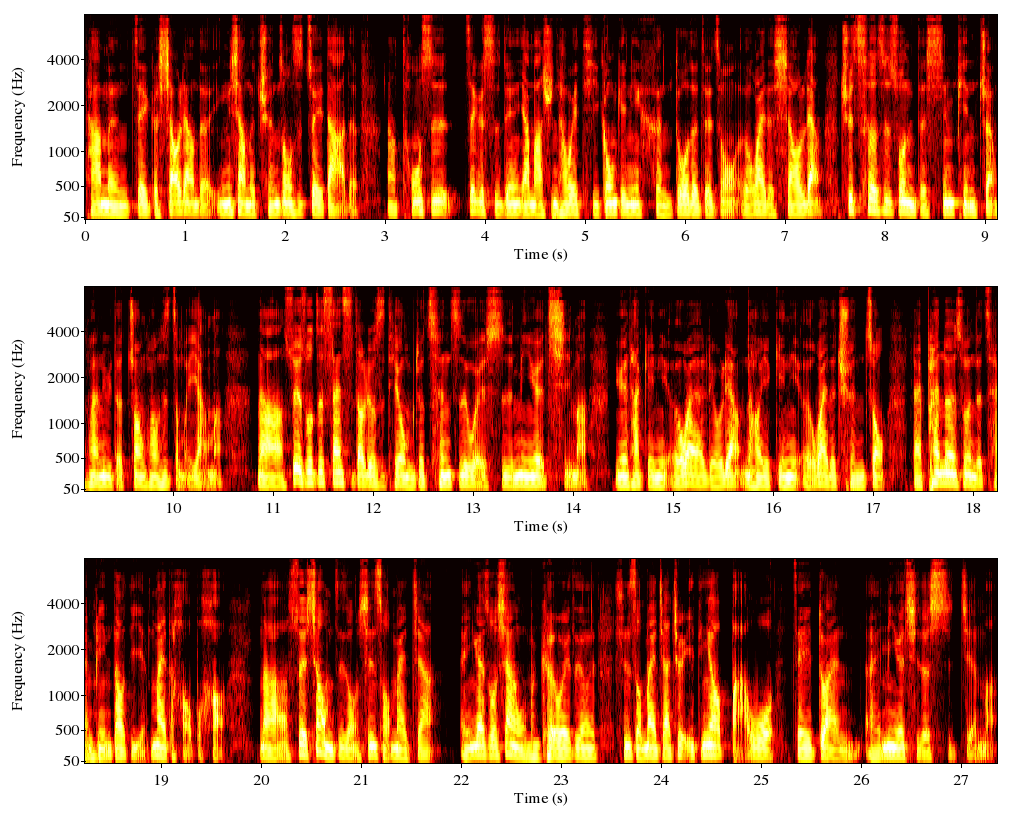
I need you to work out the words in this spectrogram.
他们这个销量的影响的权重是最大的。那同时，这个时间亚马逊它会提供给你很多的这种额外的销量，去测试说你的新品转换率的状况是怎么样嘛？那所以说这三十到六十天，我们就称之为是蜜月期嘛，因为它给你额外的流量，然后也给你额外的权重，来判断说你的产品到底卖的好不好。那所以像我们这种新手卖家。应该说，像我们各位这种新手卖家，就一定要把握这一段呃蜜月期的时间嘛。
